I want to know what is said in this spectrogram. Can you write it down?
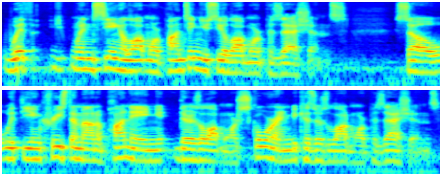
with when seeing a lot more punting, you see a lot more possessions. So with the increased amount of punting, there's a lot more scoring because there's a lot more possessions.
